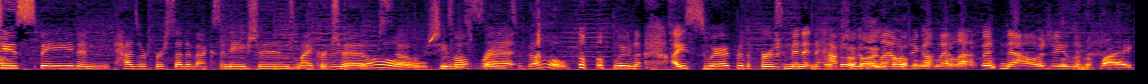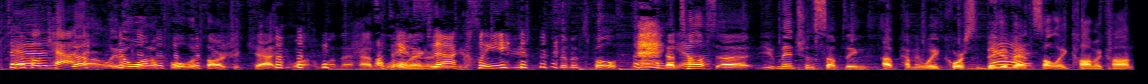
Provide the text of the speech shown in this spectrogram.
she's spayed and has her first set of vaccinations microchips so she's all Luna's ready to go. Luna, I swear for the first minute and a half she was lounging on my lap, and now she's like Typical cat. Go. Well, you don't want a full lethargic cat. You want one that has a Lots of little energy. energy. Exactly. She exhibits both. Now tell us, uh, you mentioned something upcoming week, of course, the big Yes. event, Salt Lake Comic Con.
